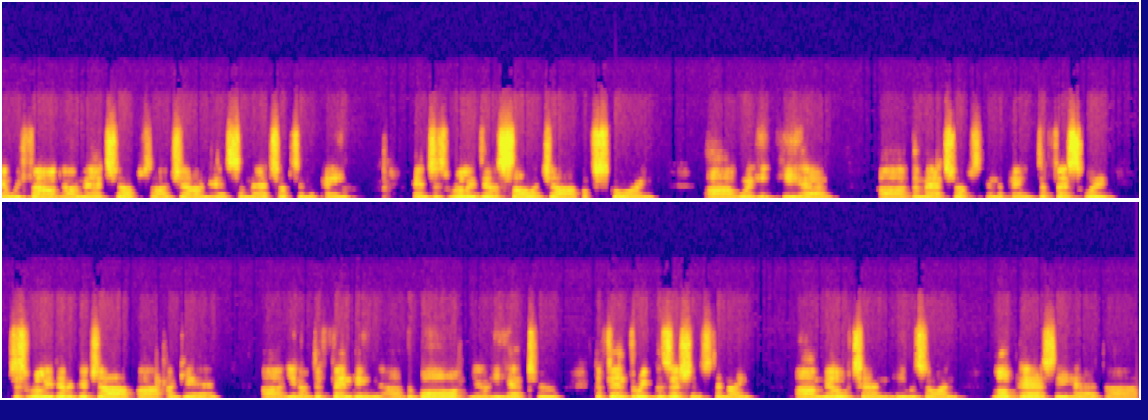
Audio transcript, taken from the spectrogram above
and we found our matchups. Uh, John had some matchups in the paint and just really did a solid job of scoring uh, when he, he had the matchups in the paint. Defensively, just really did a good job again. you know, defending the ball. You know, he had to defend three positions tonight. Uh, Middleton, he was on Lopez, he had uh,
